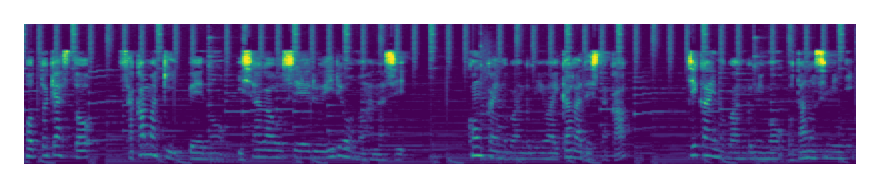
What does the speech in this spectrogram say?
ポッドキャスト坂巻一平の医者が教える医療の話今回の番組はいかがでしたか？次回の番組もお楽しみに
